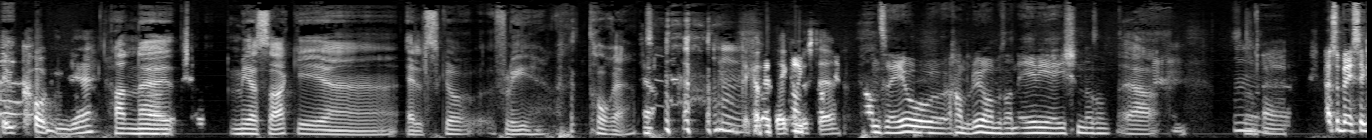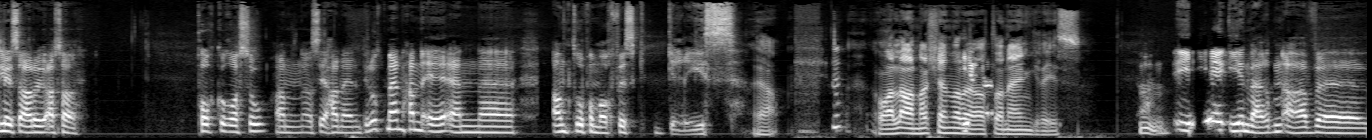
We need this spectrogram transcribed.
Det er jo konge. Han eh, Miyazaki eh, elsker fly, tror jeg. Det kan, det kan du se. Han jo, handler jo om sånn aviation og sånt. Ja. Eh, altså basically så har du altså Porco Rosso han, altså, han er en pilot, men han er en uh, antropomorfisk gris. ja. Og alle anerkjenner det at han er en gris. Mm. I, i, i en verden av uh,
